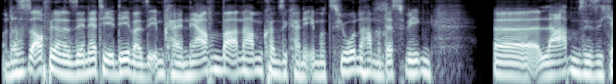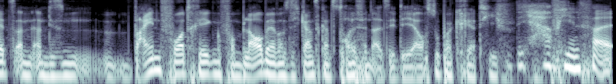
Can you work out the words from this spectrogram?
Und das ist auch wieder eine sehr nette Idee, weil sie eben keine Nervenbahnen haben, können sie keine Emotionen haben und deswegen äh, laben sie sich jetzt an, an diesen Weinvorträgen vom Blaubeer, was ich ganz, ganz toll finde als Idee, auch super kreativ. Ja, auf jeden Fall.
